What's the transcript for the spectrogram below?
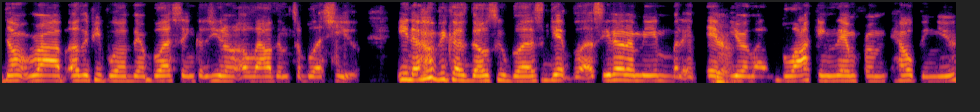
don't rob other people of their blessing because you don't allow them to bless you you know because those who bless get blessed you know what i mean but if, if yeah. you're like blocking them from helping you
